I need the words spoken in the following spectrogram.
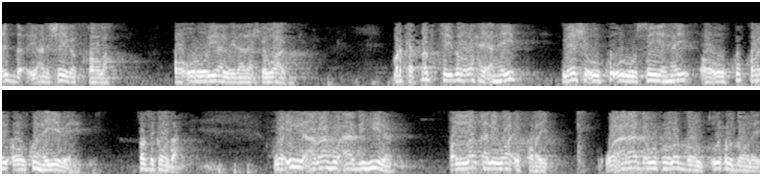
cidda yani shayga kooba oo uruuriyaa la yidhahdaa xiwaaga. Marka dhabtayduna waxay ahayd meesha uu ku uruursan yahay oo uu ku koray oo ku hayay bay ahayd. Saasay ka wadaa wa ina abaahu aabihiina allaqanii waa i furay. Wa araada wuxuu doonay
